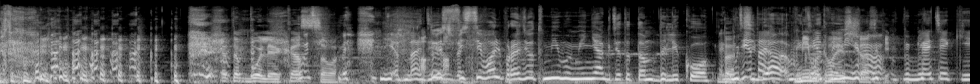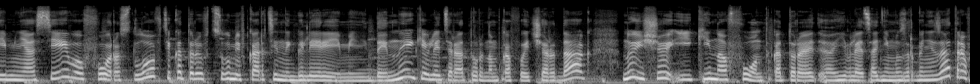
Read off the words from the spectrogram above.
поэтому это более кассово. Нет, То есть Надежда. фестиваль пройдет мимо меня где-то там далеко. Да. У Где-то- тебя Мимо твоей сказки. В библиотеке имени Асеева, Форест Лофте, который в ЦУМе, в картинной галерее имени Дейнеки, в литературном кафе «Чердак», ну и еще и кинофонд, который э, является одним из организаторов,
